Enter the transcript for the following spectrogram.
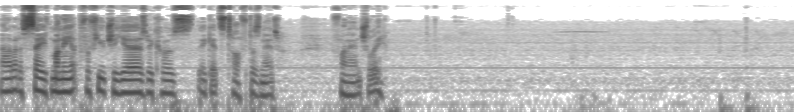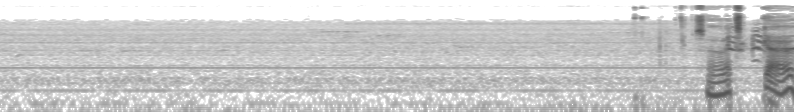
And I better save money up for future years because it gets tough, doesn't it? Financially. So let's go.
